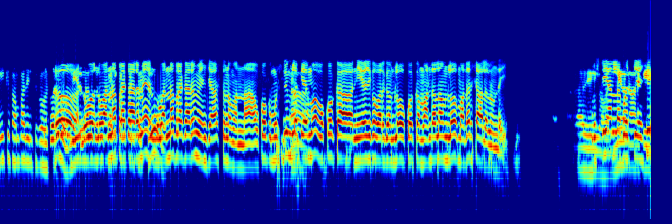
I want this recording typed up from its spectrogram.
మీకు సంపాదించుకోవచ్చు. నువ్వు నువ్వు అన్న ప్రకారమే. నువ్వు అన్న ప్రకారం మేము చేస్తున్నాం అన్న. ఒక్కొక్క ముస్లింలకేమో ఒక్కొక్క నియోజకవర్గంలో ఒక్కొక్క మండలంలో మదర్శాలలు ఉన్నాయి క్రిస్టియన్లకు వచ్చేసి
